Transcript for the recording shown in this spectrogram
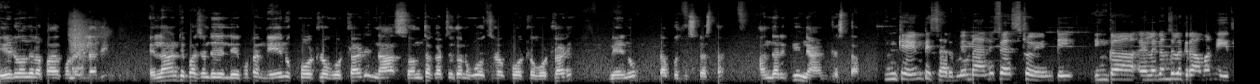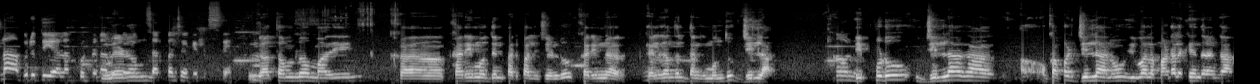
ఏడు వందల పదకొండు ఎలాంటి పర్సంటేజ్ లేకుండా నేను కోర్టులో కొట్లాడి నా సొంత ఖర్చుతో కోర్టులో కోర్టులో కొట్లాడి నేను డబ్బు తీసుకొస్తా అందరికీ న్యాయం చేస్తాను ఇంకేంటి సార్? మీ మేనిఫెస్టో ఏంటి? ఇంకా ఎలగందుల గ్రామాన్ని ఎట్లా అభివృద్ధి చేయాలనుకుంటున్నారు? మేడం. సర్పంచ్ గెలిస్తే. గతంలో మాది క- కరీముద్దీన్ పరిపాలించిండు కరీంనగర్. ఎలగందులు దానికి ముందు జిల్లా. అవును. ఇప్పుడు జిల్లాగా ఒకప్పటి జిల్లాను ఇవాళ మండల కేంద్రంగా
